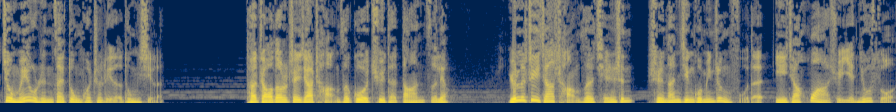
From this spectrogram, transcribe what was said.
就没有人再动过这里的东西了。他找到了这家厂子过去的档案资料，原来这家厂子的前身是南京国民政府的一家化学研究所，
